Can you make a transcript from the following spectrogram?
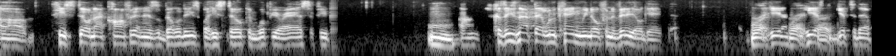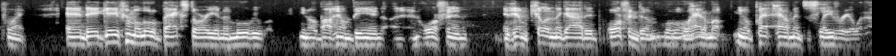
um, he's still not confident in his abilities, but he still can whoop your ass if he because he's not that Liu Kang we know from the video game. Yet. Right. Like he has, right. he has to get to that point. And they gave him a little backstory in the movie, you know, about him being an orphan and him killing the guy that orphaned him or had him up, you know, had him into slavery or whatever,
